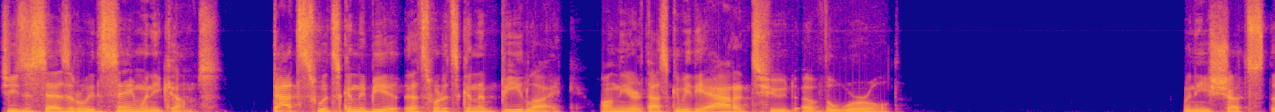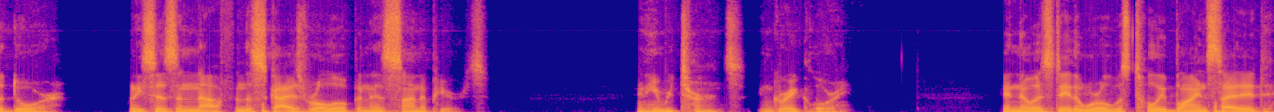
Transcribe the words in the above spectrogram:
Jesus says it'll be the same when he comes. That's what's going to be, that's what it's going to be like on the earth. That's going to be the attitude of the world when he shuts the door, when he says enough and the skies roll open and his son appears and he returns in great glory. In Noah's day, the world was totally blindsided.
